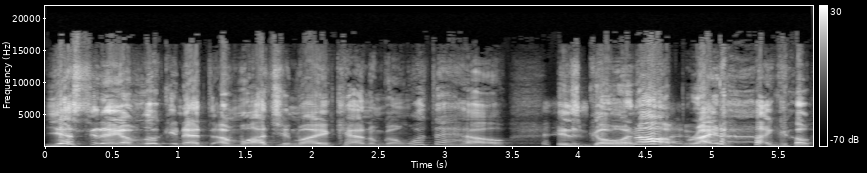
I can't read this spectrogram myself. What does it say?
yesterday. I'm looking at. I'm watching my account. I'm going, what the hell is going up? Right? I go.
